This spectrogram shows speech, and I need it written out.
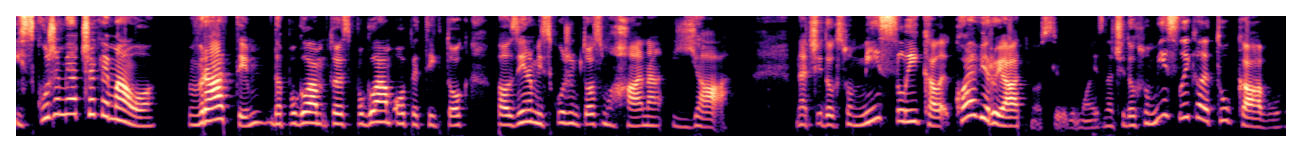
i skužim ja, čekaj malo, vratim da pogledam, to jest pogledam opet TikTok, pauziram i skužim to smo Hana ja. Znači dok smo mi slikale, koja je vjerojatnost ljudi moji, znači dok smo mi slikale tu kavu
